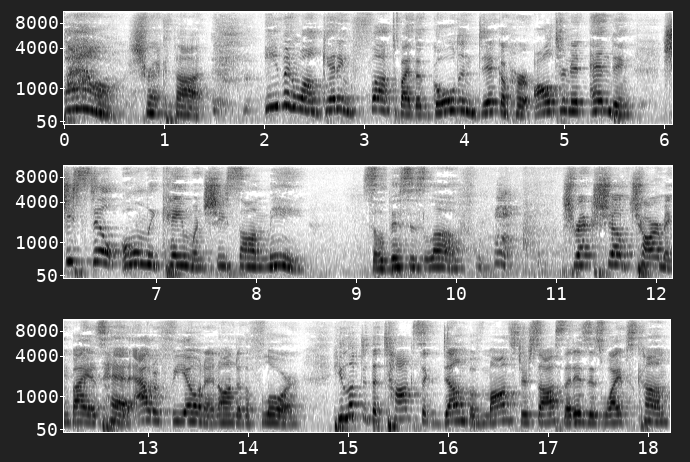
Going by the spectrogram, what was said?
wow, Shrek thought. Even while getting fucked by the golden dick of her alternate ending, she still only came when she saw me. So this is love. Shrek shoved Charming by his head out of Fiona and onto the floor. He looked at the toxic dump of monster sauce that is his wife's cum,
